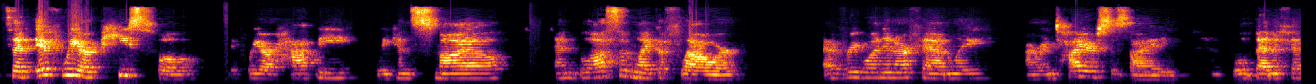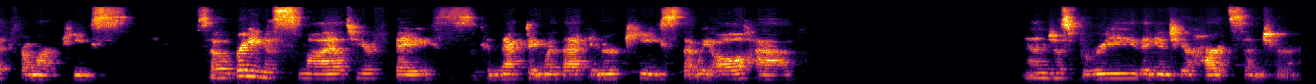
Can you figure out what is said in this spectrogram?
It said, If we are peaceful, if we are happy, we can smile and blossom like a flower. Everyone in our family, our entire society will benefit from our peace. So, bringing a smile to your face, connecting with that inner peace that we all have and just breathing into your heart center.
